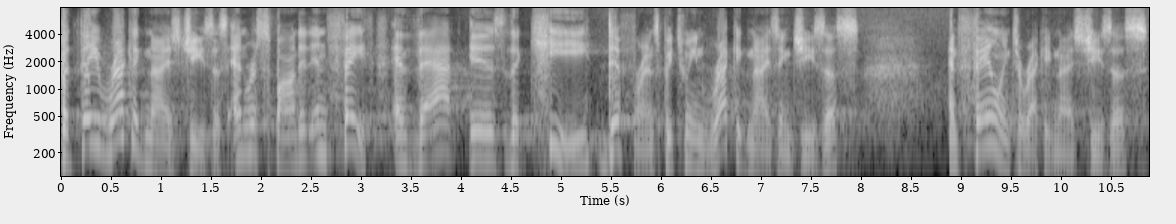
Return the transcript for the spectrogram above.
but they recognized Jesus and responded in faith. And that is the key difference between recognizing Jesus and failing to recognize Jesus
